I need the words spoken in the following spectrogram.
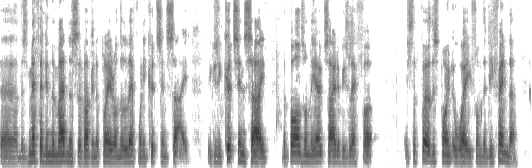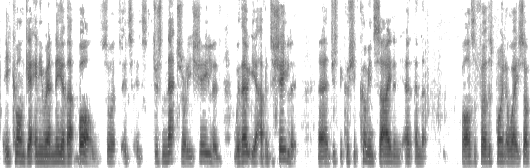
uh, there's method in the madness of having a player on the left when he cuts inside because he cuts inside, the ball's on the outside of his left foot. It's the furthest point away from the defender. He can't get anywhere near that ball, so it's it's it's just naturally shielded without you having to shield it, uh, just because you've come inside and, and and the ball's the furthest point away. So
